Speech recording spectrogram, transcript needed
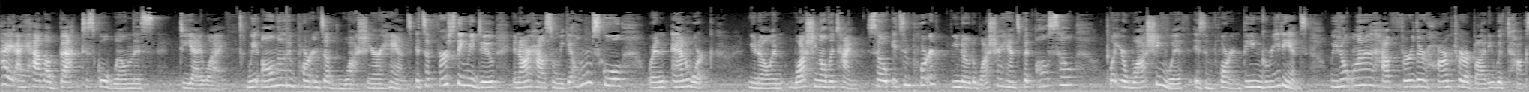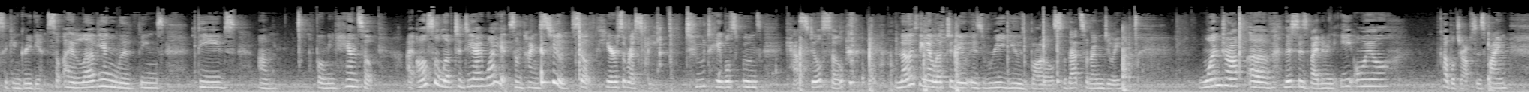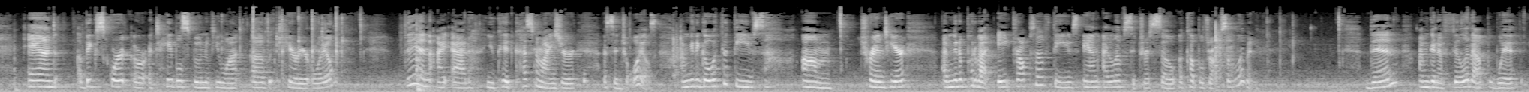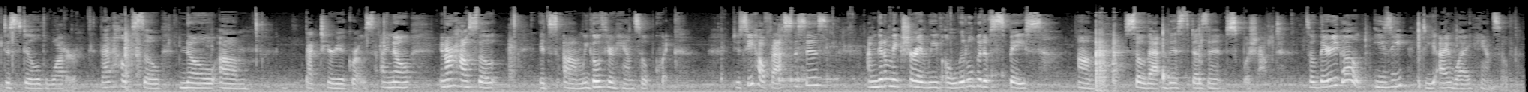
Hi, I have a back to school wellness DIY. We all know the importance of washing our hands. It's the first thing we do in our house when we get home from school or in, and work, you know, and washing all the time. So it's important, you know, to wash your hands, but also what you're washing with is important. The ingredients. We don't want to have further harm to our body with toxic ingredients. So I love Young Living's Thieves um, foaming hand soap. I also love to DIY it sometimes too. So here's a recipe two tablespoons Castile soap. Another thing I love to do is reuse bottles, so that's what I'm doing. One drop of, this is vitamin E oil, a couple drops is fine, and a big squirt or a tablespoon if you want of carrier oil. Then I add, you could customize your essential oils. I'm gonna go with the Thieves um, trend here. I'm gonna put about eight drops of Thieves and I love citrus, so a couple drops of lemon. Then I'm gonna fill it up with distilled water. That helps so no um, bacteria grows. I know in our house though, it's um, we go through hand soap quick. Do you see how fast this is? I'm gonna make sure I leave a little bit of space um, so that this doesn't squish out. So there you go, easy DIY hand soap.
